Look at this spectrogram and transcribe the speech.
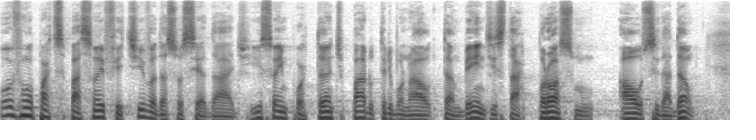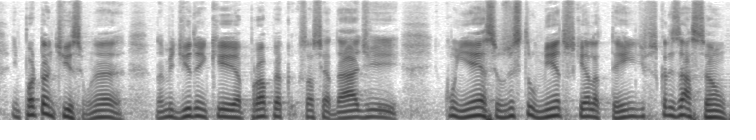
Houve uma participação efetiva da sociedade. Isso é importante para o tribunal também de estar próximo ao cidadão? Importantíssimo, né? na medida em que a própria sociedade conhece os instrumentos que ela tem de fiscalização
